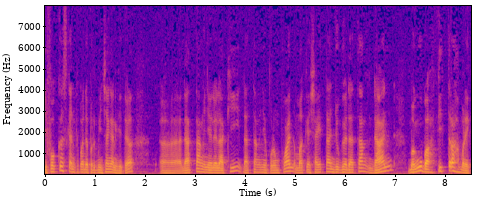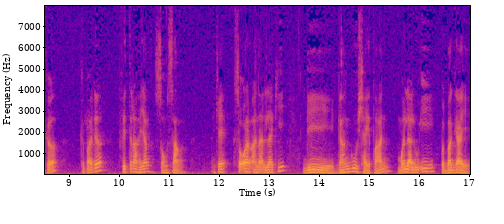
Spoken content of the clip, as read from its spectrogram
difokuskan kepada perbincangan kita uh, datangnya lelaki datangnya perempuan maka syaitan juga datang dan mengubah fitrah mereka kepada fitrah yang songsang okey seorang anak lelaki diganggu syaitan melalui pelbagai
